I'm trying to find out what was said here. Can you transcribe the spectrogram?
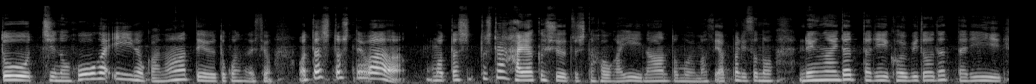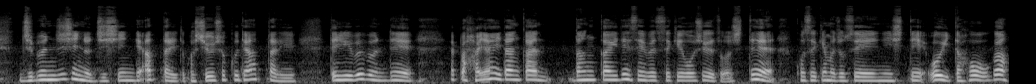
どっちの方がいいのかなっていうとこなんですよ。私としては、私としては早く手術した方がいいなと思います。やっぱりその恋愛だったり、恋人だったり、自分自身の自信であったりとか、就職であったりっていう部分で、やっぱ早い段階、段階で性別適合手術をして、戸籍も女性にしておいた方が、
